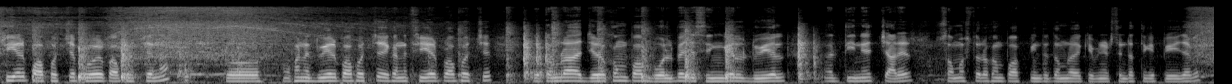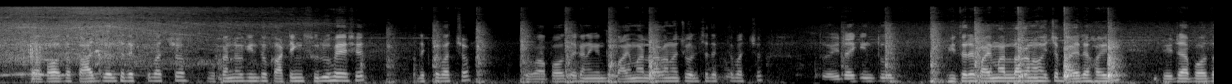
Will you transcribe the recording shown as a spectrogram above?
থ্রি এর পপ হচ্ছে ফোর পপ হচ্ছে না। তো ওখানে দুইয়ের পপ হচ্ছে, এখানে থ্রি এর পপ হচ্ছে। তো তোমরা যেরকম পপ বলবে যে সিঙ্গেল ডুয়েল তিনের, চারের সমস্ত রকম পপ কিন্তু তোমরা ক্যাবিনেট সেন্টার থেকে পেয়ে যাবে। তো আপাতত কাজ চলছে দেখতে পাচ্ছ। ওখানেও কিন্তু কাটিং শুরু হয়েছে, দেখতে পাচ্ছ। তো আপাতত এখানে কিন্তু পাইমার লাগানো চলছে, দেখতে পাচ্ছ। তো এটাই কিন্তু ভিতরে পাইমার লাগানো হয়েছে, বাইরে হয়নি। এটা আপাতত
